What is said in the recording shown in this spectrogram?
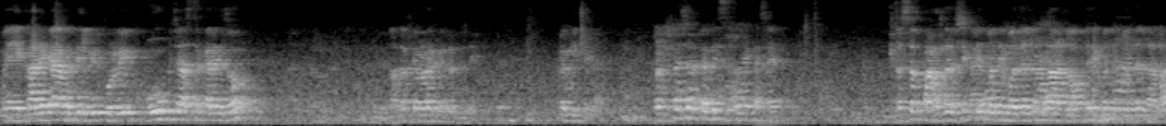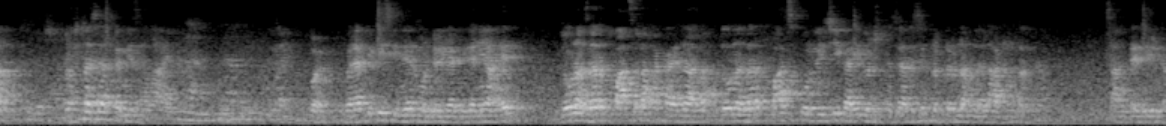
मग एखादे काय होतील मी पूर्वी खूप जास्त करायचो. आता तेवढा करत नाही. कमी केला. भ्रष्टाचार कमी झालाय कसा आहे जसं पारदर्शकतेमध्ये बदल झाला जबाबदारीमध्ये बदल झाला भ्रष्टाचार कमी झाला आहे. पण बऱ्यापैकी सिनियर मंडळी या ठिकाणी आहेत. दोन हजार पाच ला हा कायदा आला. दोन हजार पाच पूर्वीची काही भ्रष्टाचाराची प्रकरण आपल्याला आठवतात का? सांगता येतील का?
